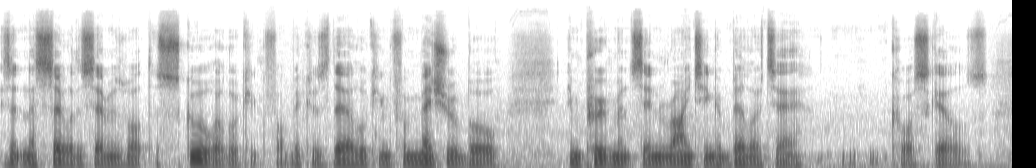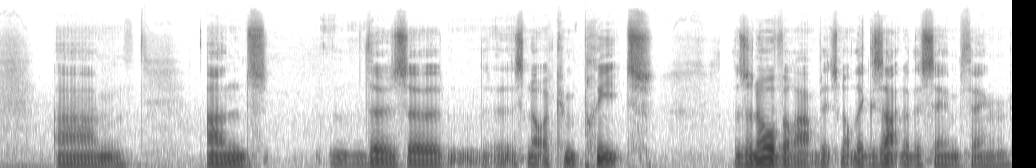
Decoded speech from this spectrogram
isn't necessarily the same as what the school are looking for because they're looking for measurable improvements in writing ability, core skills, um, and there's a it's not a complete there's an overlap, but it's not exactly the same thing.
